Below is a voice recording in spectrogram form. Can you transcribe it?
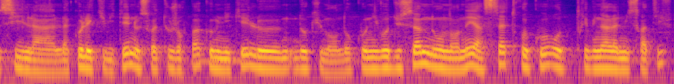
si la, collectivité ne souhaite toujours pas communiquer le document. Donc au niveau du SOM, nous on en est à sept recours au tribunal administratif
